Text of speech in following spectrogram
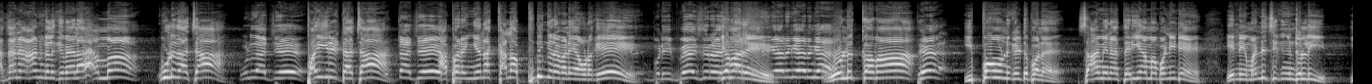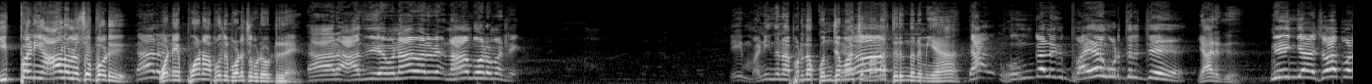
அதானே ஆண்களுக்கு வேலை? ஆமா. உழுதாச்சா? உழுதாச்சு. பயிரிட்டாச்சா. அப்புறம் இங்க களை புடுங்குற வேலையா உனக்கு? இப்படி பேசுற இங்க பாரு. இருங்க, இருங்க, இருங்க. ஒழுக்கமா? இப்போ ஒண்ணு கேட்டு போல. சாமி நான் தெரியாம பண்ணிட்டேன். என்னை மன்னிச்சுக்கங்கன்னு சொல்லி இப்ப நீ ஆளுநர் சோப்போடு? உன்னை போனா போது பொழைச்சு போட்டு விட்டுறேன். அது எவனா வருவேன் நான் போட மாட்டேன். ஏய் மனிதனா பிறந்தா கொஞ்சமாச்சும் மன திருந்தணுமியா? உங்களுக்கு பயம் கொடுத்துருச்சு. யாருக்கு? நீங்க சோப்பட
